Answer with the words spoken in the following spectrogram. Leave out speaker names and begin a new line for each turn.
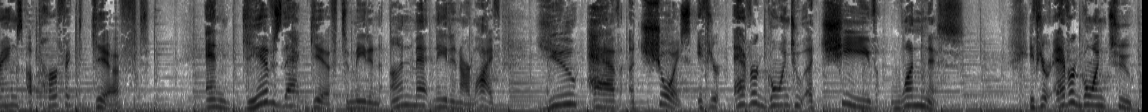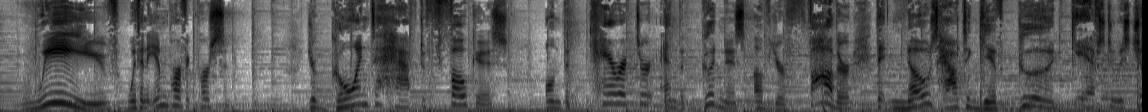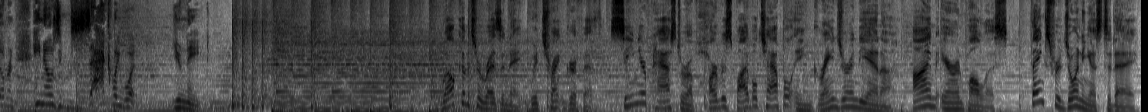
brings a perfect gift and gives that gift to meet an unmet need in our life, you have a choice. If you're ever going to achieve oneness, if you're ever going to weave with an imperfect person, you're going to have to focus on the character and the goodness of your Father that knows how to give good gifts to His children. He knows exactly what you need.
Welcome to Resonate with Trent Griffith, Senior Pastor of Harvest Bible Chapel in Granger, Indiana. I'm Aaron Paulus. Thanks for joining us today.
